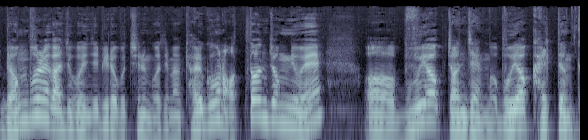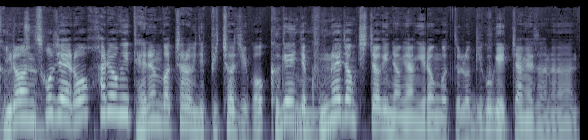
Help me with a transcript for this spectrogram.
명분을 가지고 이제 밀어붙이는 거지만 결국은 어떤 종류의 어, 무역 전쟁, 뭐 무역 갈등 그렇죠. 이런 소재로 활용이 되는 것처럼 이제 비춰지고 그게 이제 음. 국내 정치적인 영향 이런 것들로 미국의 입장에서는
